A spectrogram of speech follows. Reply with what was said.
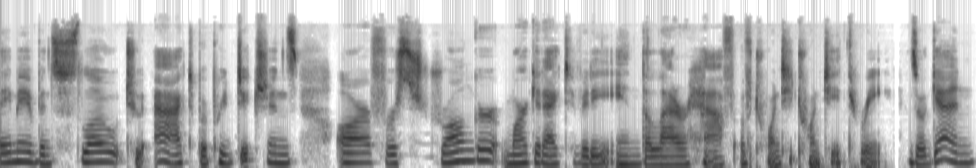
they may have been slow to act, but predictions are for stronger market activity in the latter half of 2023. So again,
